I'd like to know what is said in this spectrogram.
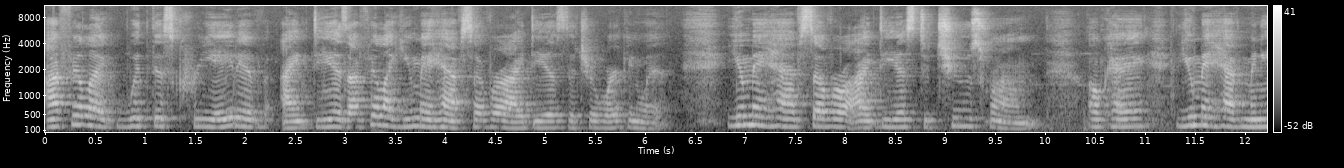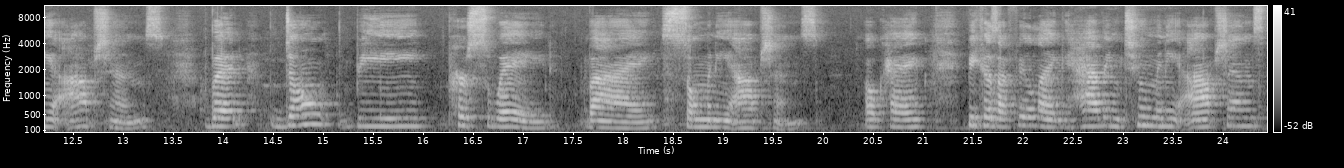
I feel like with this creative ideas, I feel like you may have several ideas that you're working with. You may have several ideas to choose from, okay? You may have many options, but don't be persuaded by so many options, okay? because I feel like having too many options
